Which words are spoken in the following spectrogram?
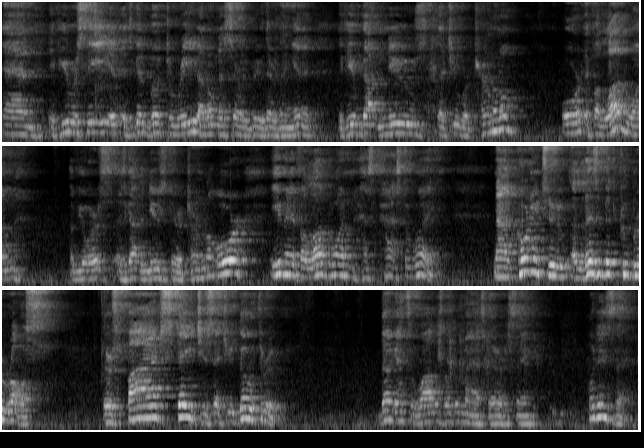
And if you receive, it's a good book to read. I don't necessarily agree with everything in it. If you've got news that you were terminal, or if a loved one of yours has gotten news that they're terminal, or even if a loved one has passed away. Now, according to Elisabeth Kubler Ross, there's five stages that you go through. Doug, that's the wildest looking mask I ever seen. What is that?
